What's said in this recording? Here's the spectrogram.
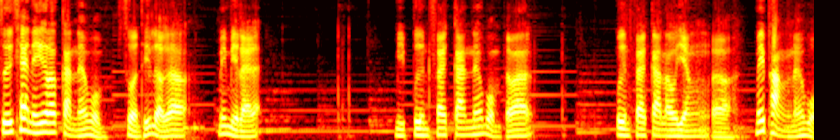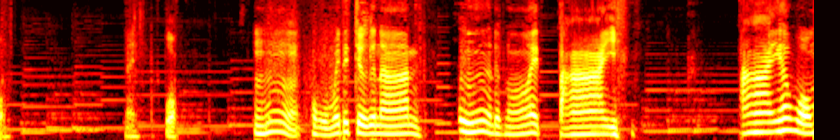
ซื้อแค่นี้ก็แล้วกันนะผม ส่วนที่เหลือก็ไม่มีอะไรแล้ว มีปืนแฟร์กันนะผม แต่ว่า ปืนแฟร์กันเรายังเอ่อไม่พังนะผมไหนบวกอือโอ้โหไม่ได้เจอกันนานเออเรียบร้อยตาย ตายครับผม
